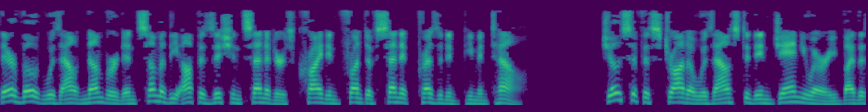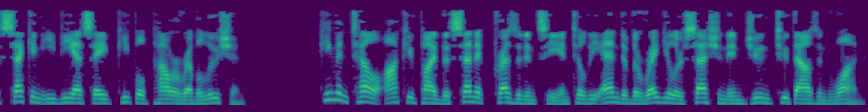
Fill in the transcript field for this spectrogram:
Their vote was outnumbered and some of the opposition senators cried in front of Senate President Pimentel. Joseph Estrada was ousted in January by the Second EDSA People Power Revolution. Pimentel occupied the Senate presidency until the end of the regular session in June 2001.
